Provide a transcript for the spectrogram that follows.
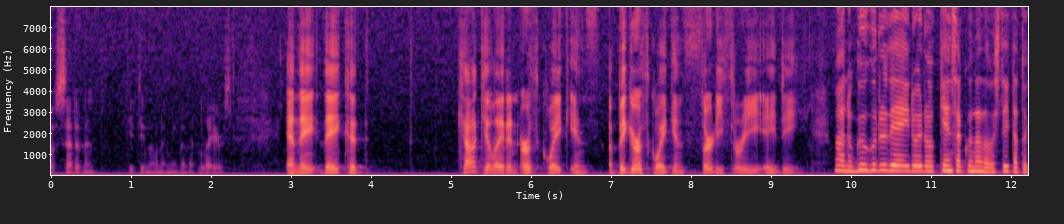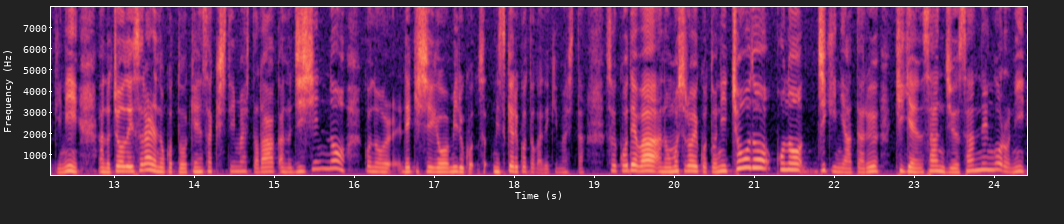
of sediment. Do you, know what I mean by that? Layers, and they they could calculate an earthquake in a big earthquake in 33 A.D. まあ、あの Google でいろいろ検索などをしていたときにあのちょうどイスラエルのことを検索していましたらあの地震のこの歴史を見るこ見つけることができましたそこではあの面白いことにちょうどこの時期にあたる紀元33年頃に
